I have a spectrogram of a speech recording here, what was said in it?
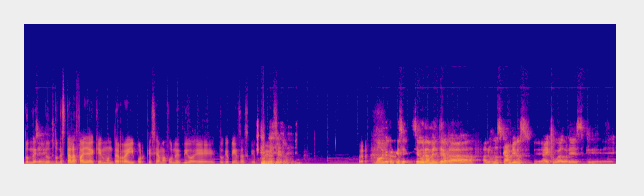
¿dónde, ¿dónde está la falla aquí en Monterrey? ¿Por qué se llama Funes? Digo, eh, ¿tú qué piensas que puede ser? no, yo creo que seguramente habrá algunos cambios. Eh, hay jugadores que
